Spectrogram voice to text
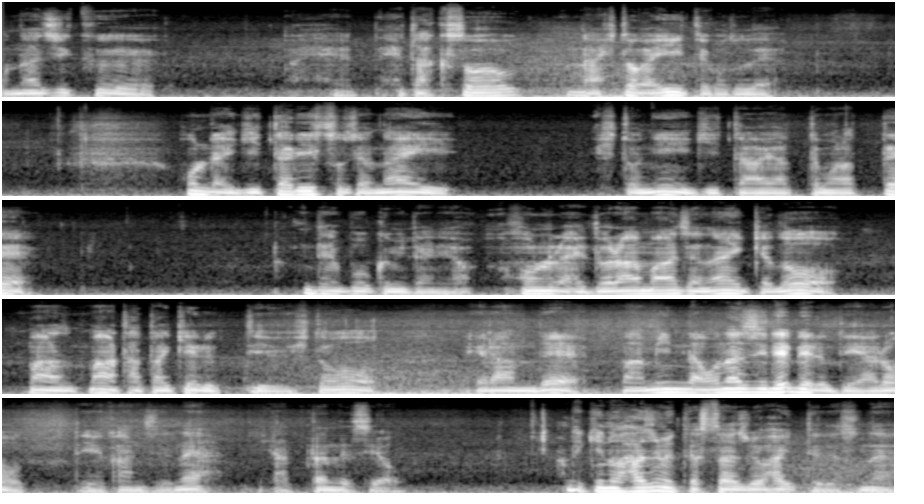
同じく下手くそな人がいいということで本来ギタリストじゃない人にギターやってもらってで僕みたいに本来ドラマーじゃないけどまあまあ叩けるっていう人を選んで、まあ、みんな同じレベルでやろうっていう感じでねやったんですよ。で昨日初めてスタジオ入ってですね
